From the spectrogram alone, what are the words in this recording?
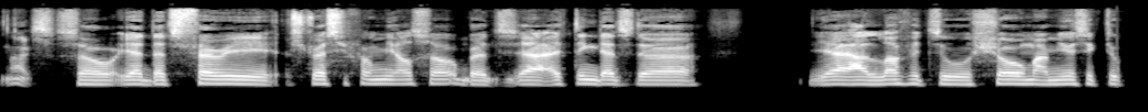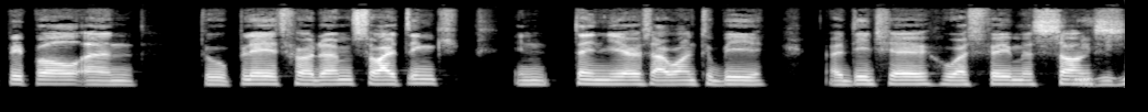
Nice. So yeah, that's very stressy for me also. But yeah, I think that's the yeah, I love it to show my music to people and to play it for them. So I think in ten years I want to be a DJ who has famous songs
